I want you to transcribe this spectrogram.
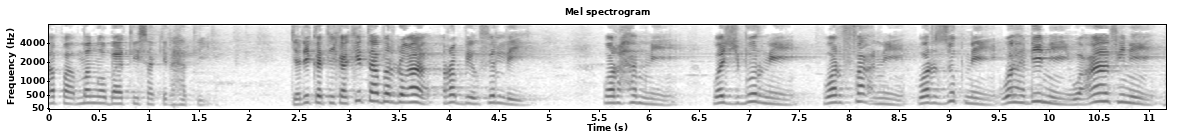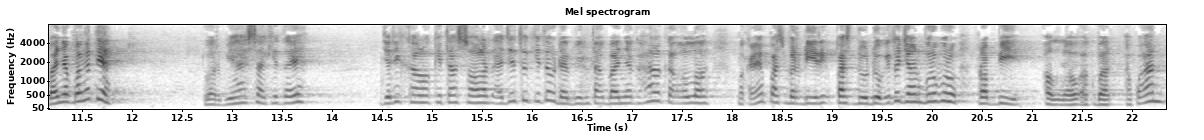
apa mengobati sakit hati. Jadi ketika kita berdoa, Rabbil firli, warhamni, wajburni, warfa'ni, warzukni, wahdini, wa'afini. Banyak banget ya. Luar biasa kita ya. Jadi kalau kita sholat aja tuh kita udah minta banyak hal ke Allah. Makanya pas berdiri, pas duduk itu jangan buru-buru. Rabbi, Allahu Akbar. Apaan?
